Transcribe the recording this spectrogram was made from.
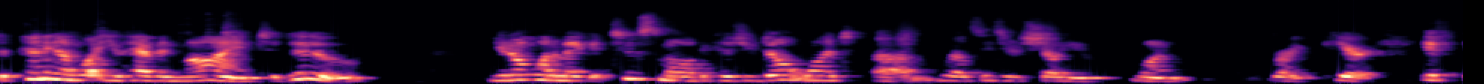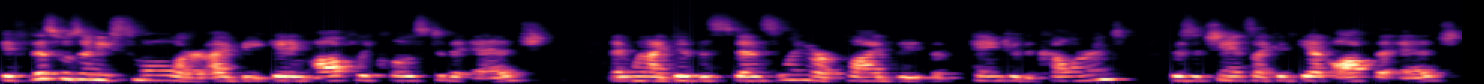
depending on what you have in mind to do, you don't want to make it too small because you don't want, um, well, it's easier to show you one right here. If, if this was any smaller, I'd be getting awfully close to the edge. And when I did the stenciling or applied the, the paint or the colorant, there's a chance I could get off the edge.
